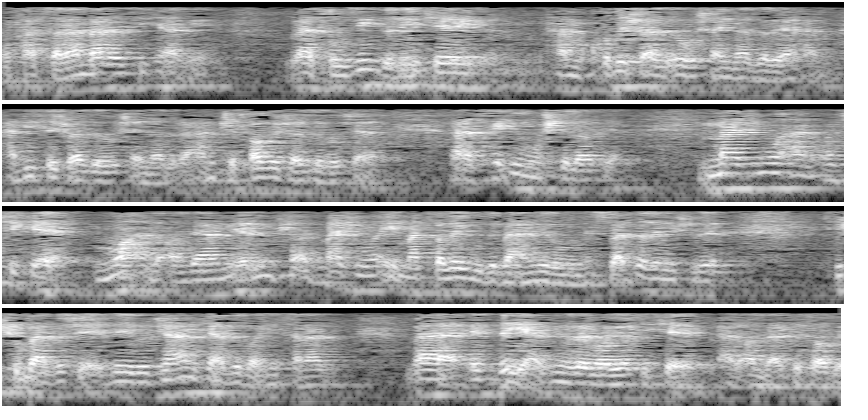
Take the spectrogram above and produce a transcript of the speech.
مفصلا بررسی کردیم. و توضیح دادیم که هم خودش از روشنی نداره هم حدیثش از روشنی نداره هم کتابش از روشنی از خیلی مشکلاته. مجموعا چی که ما الان در میاریم شاید مجموعه مطالعه بوده به امیر رو نسبت داده می‌شده. ایشون برداشت عده رو جمع کرده با این سند. و عده از این روایاتی که الان در کتاب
